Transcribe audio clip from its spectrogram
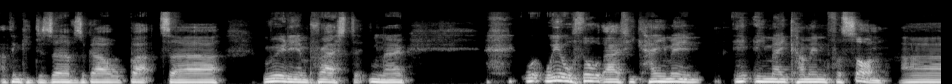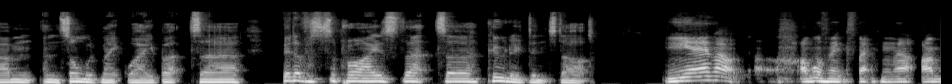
I, think he deserves a goal. But uh, really impressed. That, you know, we all thought that if he came in, he, he may come in for Son, um, and Son would make way. But uh, bit of a surprise that uh, Kulu didn't start. Yeah, that I wasn't expecting that. I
